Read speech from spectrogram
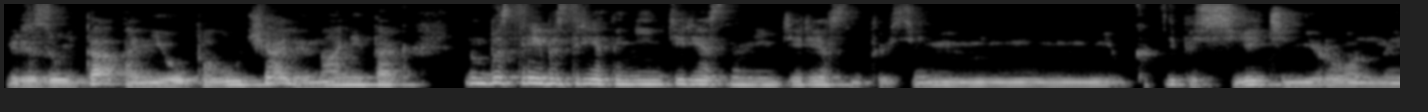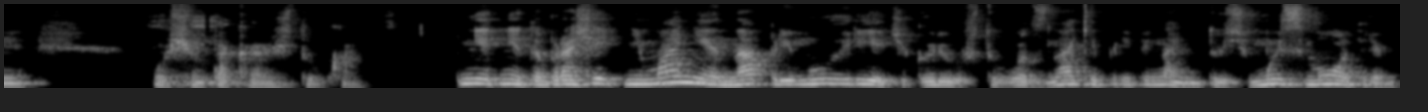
результат, они его получали, но они так, ну быстрее, быстрее, это неинтересно, неинтересно. То есть они какие-то сети нейронные, в общем, такая штука. Нет, нет, обращать внимание на прямую речь. Говорю, что вот знаки препинания. То есть мы смотрим,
